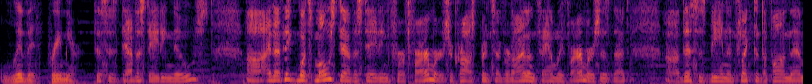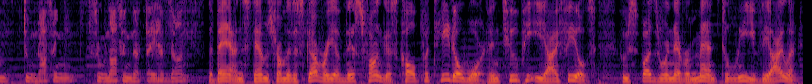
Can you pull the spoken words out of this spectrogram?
livid premier. This is devastating news. Uh, and I think what's most devastating for farmers across Prince Edward Island, family farmers, is that uh, this is being inflicted upon them through nothing, through nothing that they have done. The ban stems from the discovery of this fungus called potato wart in two PEI fields, whose spuds were never meant to leave the island.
